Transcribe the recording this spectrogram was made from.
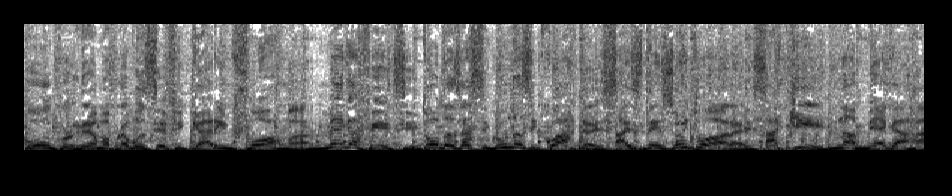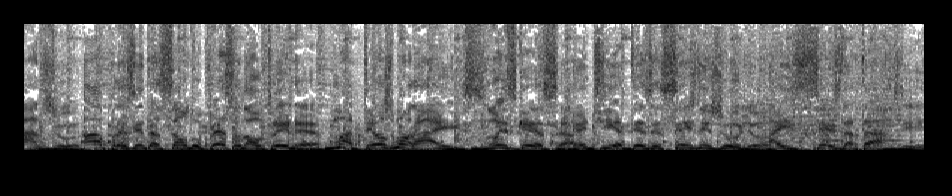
Um programa para você ficar em forma. Mega Fit, todas as segundas e quartas, às 18 horas, aqui na Mega Rádio. A apresentação do personal trainer Matheus Moraes. Não esqueça, é dia 16 de julho, às 6 da tarde.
